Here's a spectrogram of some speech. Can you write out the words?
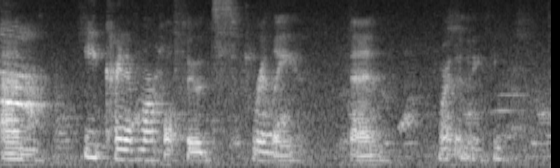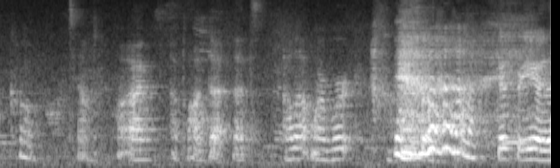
um, eat kind of more whole foods, really, than more than anything. Cool. So. Well, I applaud that. That's a lot more work. yeah, Good for you. That's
